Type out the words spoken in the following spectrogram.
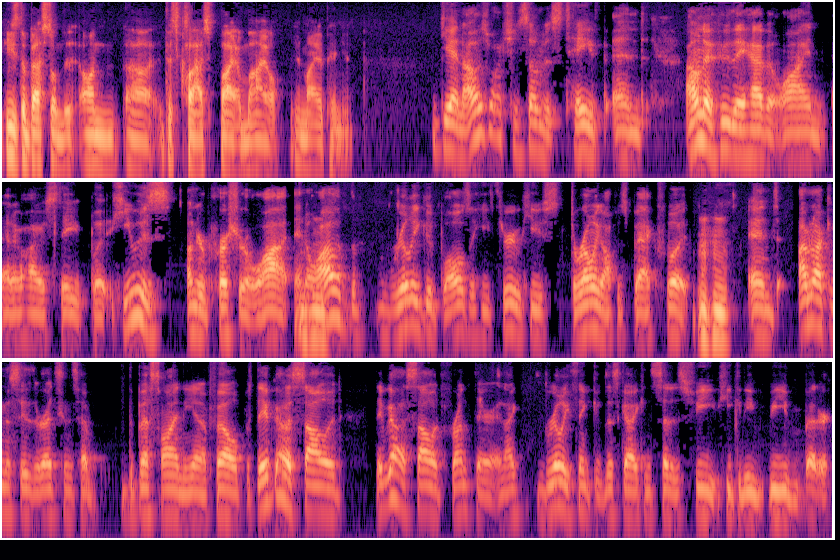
He's the best on the on uh, this class by a mile, in my opinion. Yeah, and I was watching some of his tape, and I don't know who they have at line at Ohio State, but he was under pressure a lot, and Mhm. a lot of the really good balls that he threw, he was throwing off his back foot. Mm-hmm. And I'm not going to say the Redskins have the best line in the NFL, but they've got a solid, they've got a solid front there, and I really think if this guy can set his feet, he could be even better.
